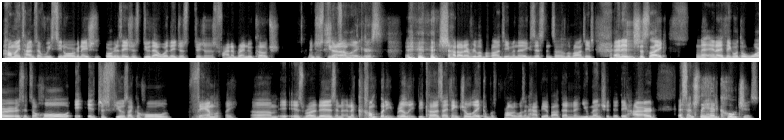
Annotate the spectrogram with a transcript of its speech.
How many times have we seen organizations organizations do that where they just they just find a brand new coach and just shout out Lakers, shout out every LeBron team in the existence of LeBron teams, and it's just like, and I think with the Warriors, it's a whole. It, it just feels like a whole family, um, is what it is, and, and a company really, because I think Joe Lacob was probably wasn't happy about that. And you mentioned that they hired essentially head coaches.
